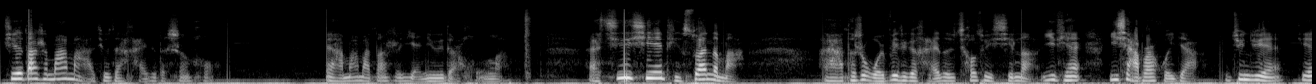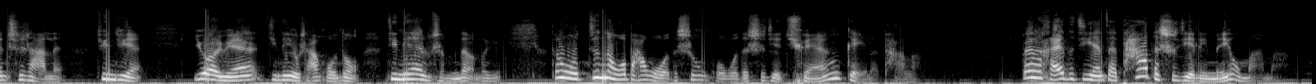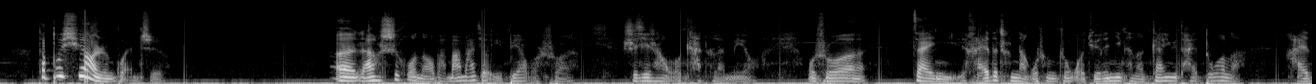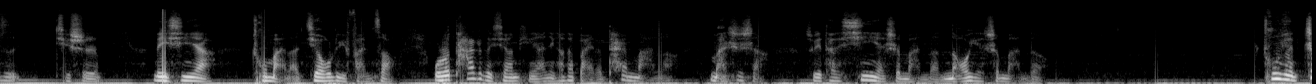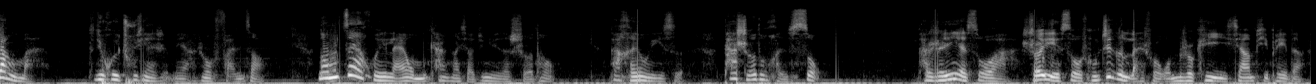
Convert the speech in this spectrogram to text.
其实当时妈妈就在孩子的身后。哎呀，妈妈当时眼睛有点红了，哎，心心也挺酸的嘛。哎呀，他说我为这个孩子操碎心了。一天一下班回家，君君今天吃啥了？俊俊，幼儿园今天有啥活动？今天什么的东西？他说：“我真的，我把我的生活、我的世界全给了他了。但是孩子既然在他的世界里没有妈妈，他不需要人管制。嗯，然后事后呢，我把妈妈叫一边，我说：实际上我看出来没有？我说，在你孩子成长过程中，我觉得你可能干预太多了。孩子其实内心呀充满了焦虑、烦躁。”我说他这个香亭啊，你看他摆的太满了，满是啥？所以他的心也是满的，脑也是满的，出现胀满，他就会出现什么呀？这种烦躁。那我们再回来，我们看看小俊俊的舌头，他很有意思，他舌头很瘦，他人也瘦啊，舌也瘦。从这个来说，我们说可以相匹配的。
